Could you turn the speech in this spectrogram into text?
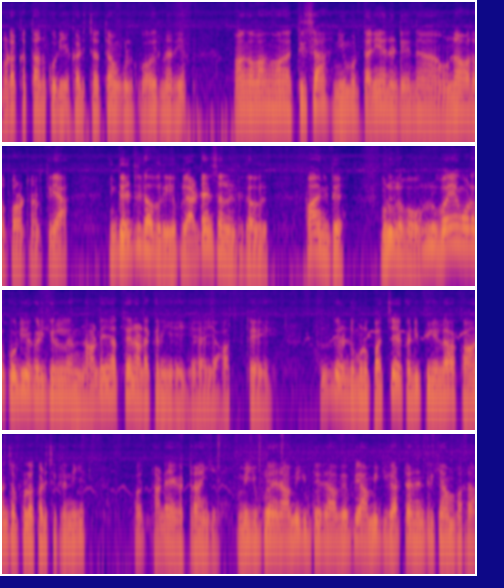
முடக்கத்தான் கொடியை கடிச்சா தான் உங்களுக்கு வயிறு நிறையா வாங்க வாங்க வாங்க. திரிசா நீ மட்டும் தனியாக நண்டு என்ன உண்ணாவிரத போராட்டம் நடத்துறியா? இங்கே நின்றுருக்கா அவர்? எப்படி அட்டன்ஷன் நின்றுருக்கா அவர்? வாங்கிட்டு முழுக்கில் போ ஒரு பயம் கூட கொடியை கடிக்கிறதில்ல நடையாத்தே நடக்கிறீங்க ஏ யாத்தே. வந்து ரெண்டு மூணு பச்சையை கடிப்பீங்களா? காஞ்ச புள்ள கடிச்சிக்கிறீங்க ஒரு நடையை கட்டுறாங்க. அமைக்கி பிடிக்கிறா அமைக்கி பிடிக்கிறா எப்படி அமைக்கி கரெக்டாக நின்றுருக்கான் போடுறா.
